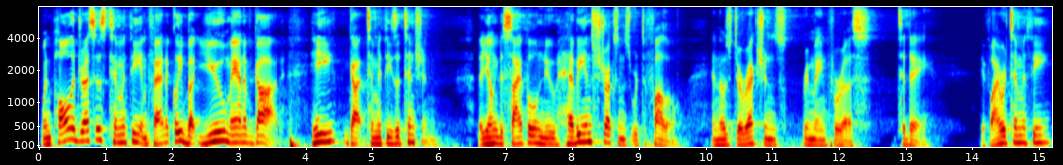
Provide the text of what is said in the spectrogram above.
When Paul addresses Timothy emphatically, but you, man of God, he got Timothy's attention. The young disciple knew heavy instructions were to follow, and those directions remain for us today. If I were Timothy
